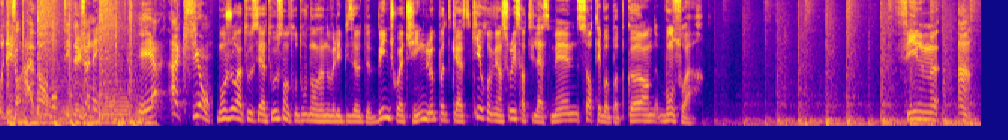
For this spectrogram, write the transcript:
Peau des gens avant mon petit déjeuner. Et action Bonjour à tous et à tous, on se retrouve dans un nouvel épisode de Binge Watching, le podcast qui revient sur les sorties de la semaine. Sortez vos popcorn, bonsoir. Film 1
